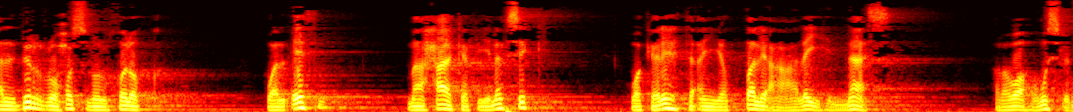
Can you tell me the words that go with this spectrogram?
البر حسن الخلق والإثم ما حاك في نفسك وكرهت أن يطلع عليه الناس. رواه مسلم.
